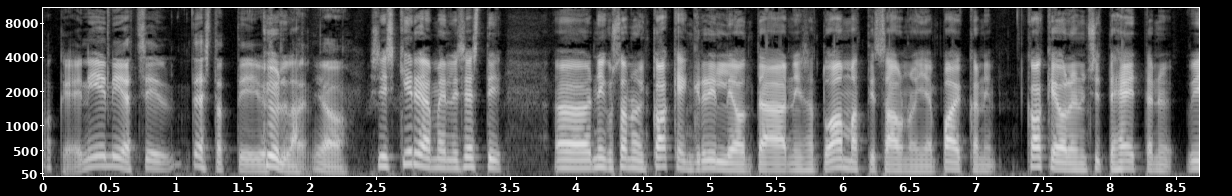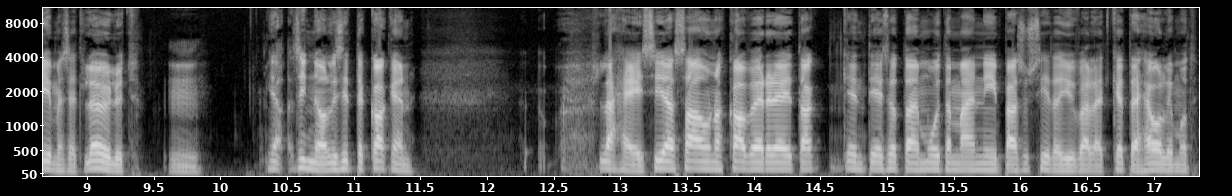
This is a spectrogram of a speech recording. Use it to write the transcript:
Okei, niin, niin, että siinä testattiin just Kyllä. Tätä. Joo. Siis kirjaimellisesti, ö, niin kuin sanoin, Kaken grilli on tämä niin sanottu ammattisaunojen paikka, niin Kake oli nyt sitten heittänyt viimeiset löylyt. Mm. Ja sinne oli sitten Kaken läheisiä saunakavereita, kenties jotain muita, mä en niin päässyt siitä jyvälle, että ketä he oli, mutta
